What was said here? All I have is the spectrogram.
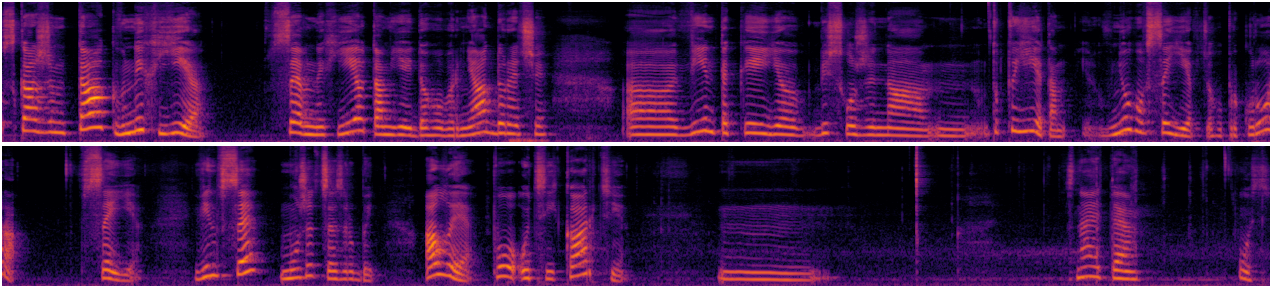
скажімо так, в них є. Все в них є, там є й договорняк, до речі. Е, Він такий е, більш схожий на. Тобто є там, в нього все є, в цього прокурора, все є. Він все може це зробити. Але по оцій карті, знаєте, ось,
